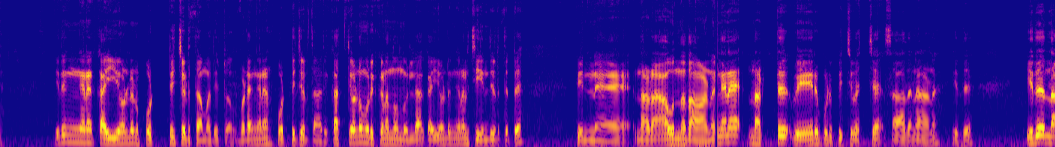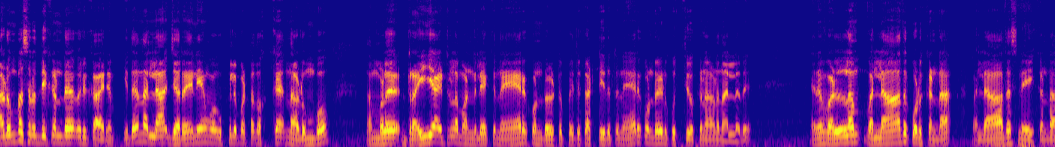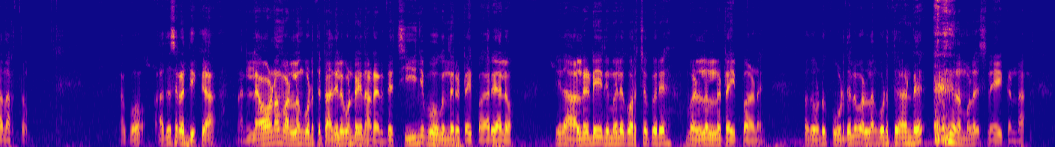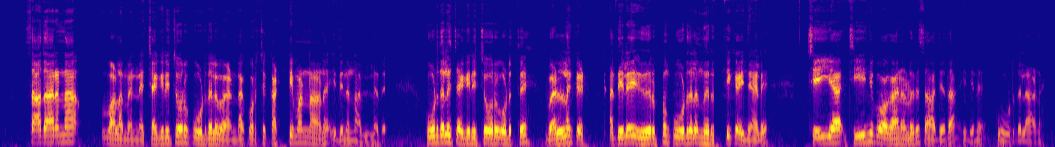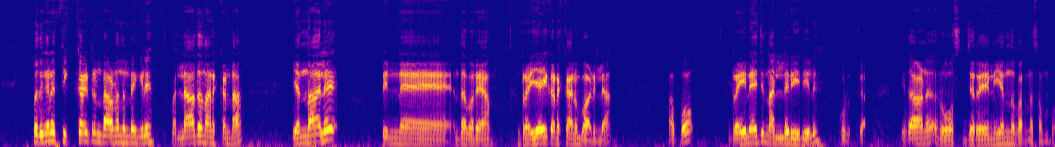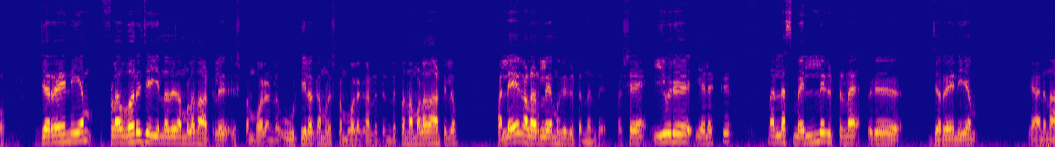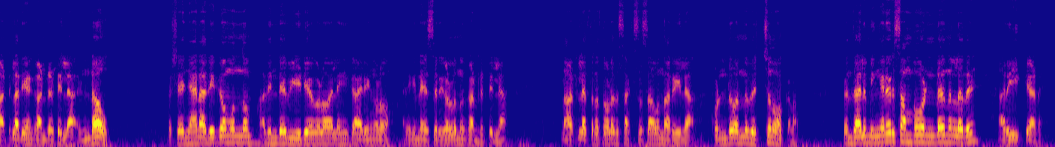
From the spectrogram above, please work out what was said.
ഇതിങ്ങനെ കൈകൊണ്ട് പൊട്ടിച്ചെടുത്താൽ മതി കേട്ടോ ഇവിടെ ഇങ്ങനെ പൊട്ടിച്ചെടുത്താൽ മതി. കത്തിയോണ്ട് മുറിക്കണമെന്നൊന്നുമില്ല. കൈ കൊണ്ട് ഇങ്ങനെ ചീന്തിയെടുത്തിട്ട് പിന്നെ നടാവുന്നതാണ്. ഇങ്ങനെ നട്ട് വേര് പിടിപ്പിച്ച് വെച്ച സാധനമാണ് ഇത്. ഇത് നടുമ്പോൾ ശ്രദ്ധിക്കേണ്ട ഒരു കാര്യം. ഇതെന്നല്ല ജെറേനിയം വകുപ്പിൽ പെട്ടതൊക്കെ നടുമ്പോൾ നമ്മൾ ഡ്രൈ ആയിട്ടുള്ള മണ്ണിലേക്ക് നേരെ കൊണ്ടുപോയിട്ട് ഇപ്പോൾ ഇത് കട്ട് ചെയ്തിട്ട് നേരെ കൊണ്ടുപോയി കുത്തി വെക്കണതാണ് നല്ലത്. അതിന് വെള്ളം വല്ലാതെ കൊടുക്കണ്ട വല്ലാതെ സ്നേഹിക്കണ്ട എന്നർത്ഥം. അപ്പോൾ അത് ശ്രദ്ധിക്കുക. നല്ലോണം വെള്ളം കൊടുത്തിട്ട് അതിൽ കൊണ്ടുപോയി നടരുത്. ചീഞ്ഞു പോകുന്ന ഒരു ടൈപ്പ് അറിയാലോ? ഇത് ആൾറെഡി ഇതുമേലെ കുറച്ചൊക്കെ ഒരു വെള്ളമുള്ള ടൈപ്പാണ് അപ്പോൾ അതുകൊണ്ട് കൂടുതൽ വെള്ളം കൊടുത്തുകൊണ്ട് നമ്മൾ സ്നേഹിക്കണ്ട. സാധാരണ വളം തന്നെ. ചകിരിച്ചോറ് കൂടുതൽ വേണ്ട. കുറച്ച് കട്ടിമണ്ണാണ് ഇതിന് നല്ലത്. കൂടുതൽ ചകിരിച്ചോറ് കൊടുത്ത് വെള്ളം കെട്ടി അതിൽ ഈർപ്പം കൂടുതൽ നിർത്തി കഴിഞ്ഞാൽ ചെയ്യ ചീഞ്ഞു പോകാനുള്ളൊരു സാധ്യത ഇതിന് കൂടുതലാണ്. അപ്പോൾ ഇതിങ്ങനെ തിക്കായിട്ട് ഉണ്ടാവണമെന്നുണ്ടെങ്കിൽ വല്ലാതെ നനക്കണ്ട. എന്നാൽ പിന്നെ എന്താ പറയുക ഡ്രൈ ആയി കിടക്കാനും പാടില്ല. അപ്പോൾ ഡ്രെയിനേജ് നല്ല രീതിയിൽ കൊടുക്കുക. ഇതാണ് റോസ് ജെറേനിയം എന്ന് പറഞ്ഞ സംഭവം. ജെറേനിയം ഫ്ലവർ ചെയ്യുന്നത് നമ്മളെ നാട്ടിൽ ഇഷ്ടം പോലെ ഉണ്ട്. ഊട്ടിയിലൊക്കെ നമ്മൾ ഇഷ്ടം പോലെ കണ്ടിട്ടുണ്ട്. ഇപ്പം നമ്മളെ നാട്ടിലും പല കളറിൽ നമുക്ക് കിട്ടുന്നുണ്ട്. പക്ഷേ ഈ ഒരു ഇലക്ക് നല്ല സ്മെല്ല് കിട്ടുന്ന ഒരു ജെറേനിയം ഞാൻ നാട്ടിലധികം കണ്ടിട്ടില്ല. ഉണ്ടാവും. പക്ഷേ ഞാൻ അധികം ഒന്നും അതിന്റെ വീഡിയോകളോ അല്ലെങ്കിൽ കാര്യങ്ങളോ അല്ലെങ്കിൽ നഴ്സറികളോ ഒന്നും കണ്ടിട്ടില്ല. നാട്ടിൽ എത്രത്തോളം ഇത് സക്സസ് ആവുമെന്ന് അറിയില്ല. കൊണ്ടുവന്ന് വെച്ച് നോക്കണം. അപ്പം എന്തായാലും ഇങ്ങനെ ഒരു സംഭവം ഉണ്ട് എന്നുള്ളത് അറിയിക്കുകയാണ്.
